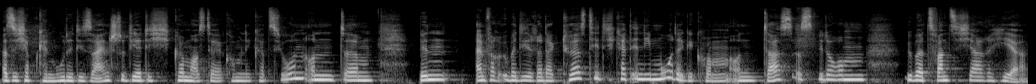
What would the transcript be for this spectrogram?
also ich habe kein Modedesign studiert, ich komme aus der Kommunikation und ähm, bin einfach über die Redakteurstätigkeit in die Mode gekommen. Und das ist wiederum über 20 Jahre her.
